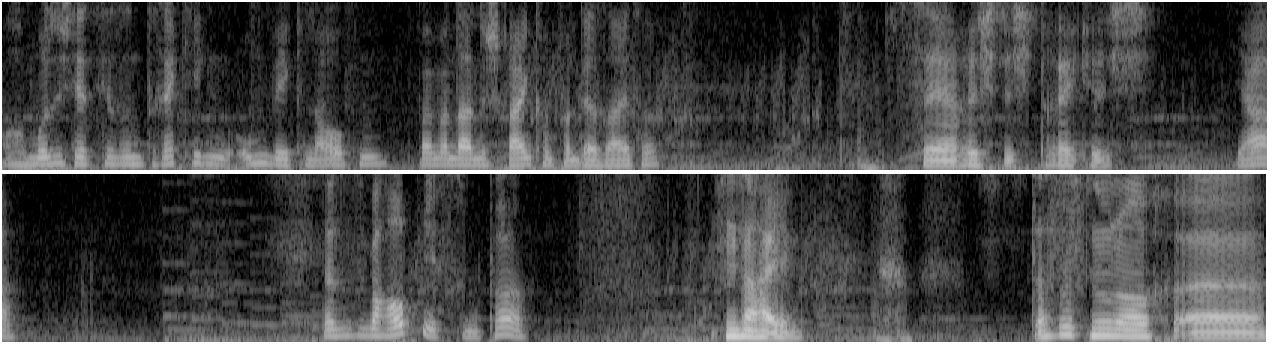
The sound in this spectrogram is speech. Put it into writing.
Oh, muss ich jetzt hier so einen dreckigen Umweg laufen, weil man da nicht reinkommt von der Seite? Ja richtig dreckig. Ja. Das ist überhaupt nicht super. Nein. Das ist nur noch äh,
